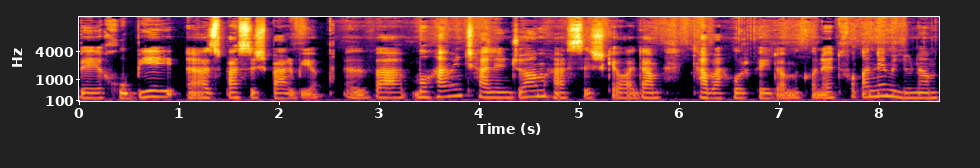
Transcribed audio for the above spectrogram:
به خوبی از پسش بر بیام و با همین چلنج هم هستش که آدم تبهر پیدا می‌کنه. اتفاقا نمی‌دونم.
